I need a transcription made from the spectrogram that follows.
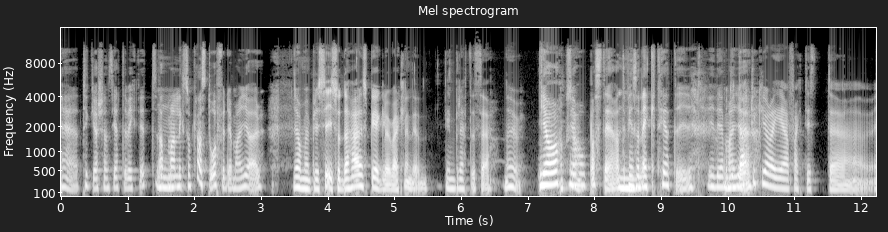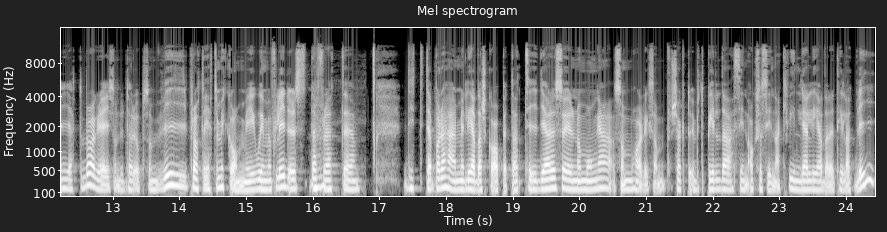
Eh, tycker jag känns jätteviktigt. Att man liksom kan stå för det man gör. Ja, men precis. Och det här speglar ju verkligen det, din berättelse nu. Ja, Också. jag hoppas det. Att det finns en äkthet i, i det Och man det gör. där tycker jag är faktiskt eh, en jättebra grej som du tar upp, som vi pratar jättemycket om i Women for Leaders. Därför att eh, vi tittar på det här med ledarskapet, att tidigare så är det nog många som har liksom försökt utbilda sin, också sina kvinnliga ledare till att bli,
